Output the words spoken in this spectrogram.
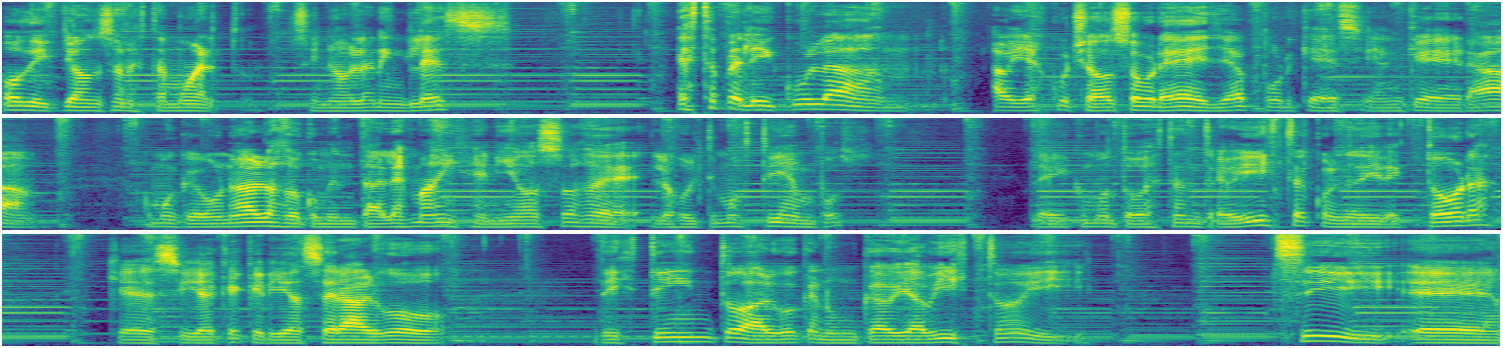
O Dick Johnson está muerto. Si no hablan inglés. Esta película mm, había escuchado sobre ella porque decían que era como que uno de los documentales más ingeniosos de los últimos tiempos. Leí como toda esta entrevista con la directora que decía que quería hacer algo distinto, algo que nunca había visto y sí, eh,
